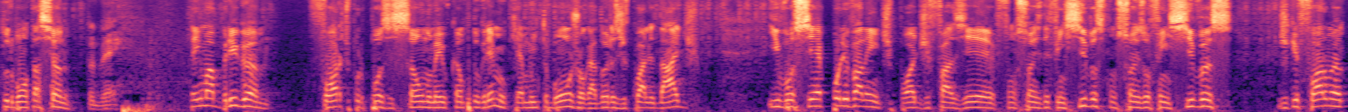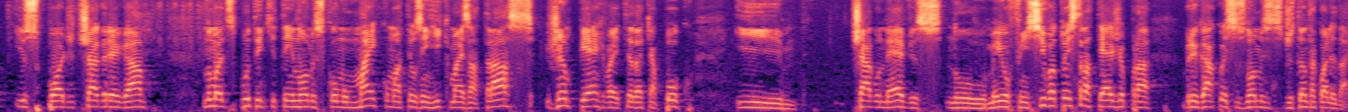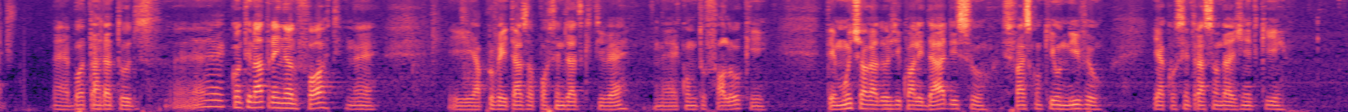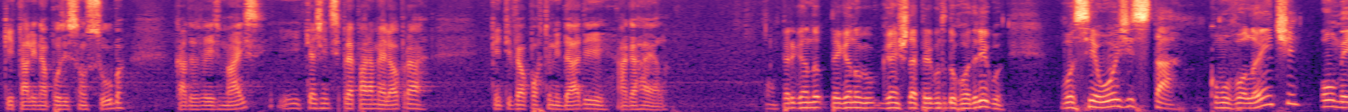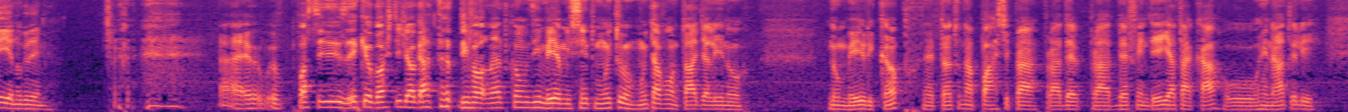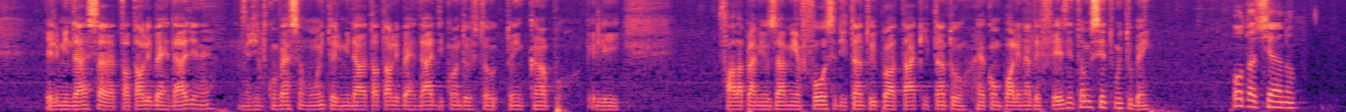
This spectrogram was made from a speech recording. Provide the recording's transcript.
Tudo bom, Tassiano? Tudo bem. Tem uma briga forte por posição no meio-campo do Grêmio, que é muito bom, jogadores de qualidade. E você é polivalente, pode fazer funções defensivas, funções ofensivas. De que forma isso pode te agregar numa disputa em que tem nomes como Maicon, Matheus Henrique mais atrás, Jean-Pierre vai ter daqui a pouco e Thiago Neves no meio ofensivo, a tua estratégia para brigar com esses nomes de tanta qualidade? É, boa tarde a todos. É, continuar treinando forte, né? E aproveitar as oportunidades que tiver, né? Como tu falou que tem muitos jogadores de qualidade, isso, isso faz com que o nível e a concentração da gente que que está ali na posição suba cada vez mais e que a gente se prepara melhor para quem tiver oportunidade agarrar ela. Bom, pegando, pegando o gancho da pergunta do Rodrigo, você hoje está como volante ou meia no Grêmio? ah, eu, eu, posso dizer que eu gosto de jogar tanto de volante como de meia. Eu me sinto muito, muito à vontade ali no, no meio de campo, né? tanto na parte para de, defender e atacar. O Renato ele, ele me dá essa total liberdade, né? A gente conversa muito, ele me dá a total liberdade quando eu estou, estou em campo. Ele fala para mim usar a minha força de tanto ir para o ataque e tanto recompor ali na defesa, então me sinto muito bem. Bom, Tassiano,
